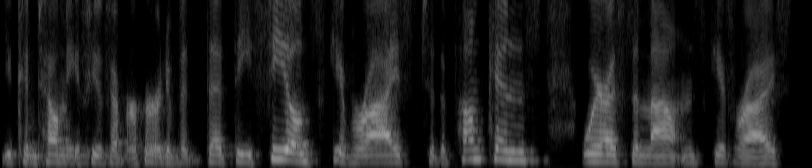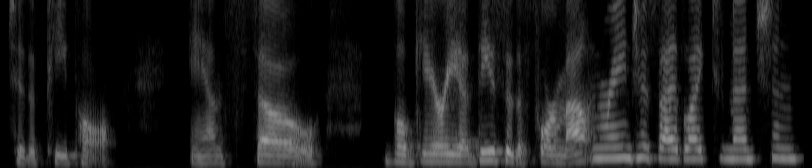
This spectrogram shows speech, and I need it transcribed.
you can tell me if you've ever heard of it, that the fields give rise to the pumpkins, whereas the mountains give rise to the people. And so Bulgaria, these are the four mountain ranges I'd like to mention.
